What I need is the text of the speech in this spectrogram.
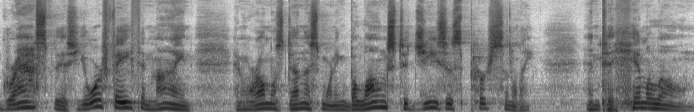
Grasp this. Your faith and mine, and we're almost done this morning, belongs to Jesus personally and to Him alone.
